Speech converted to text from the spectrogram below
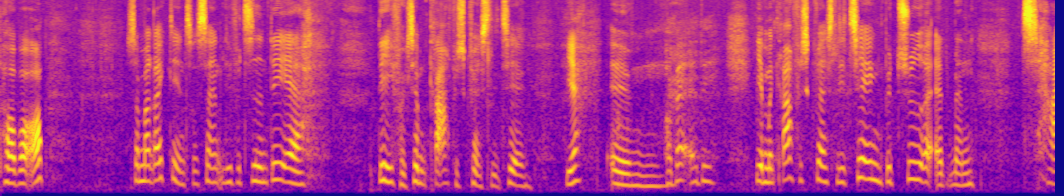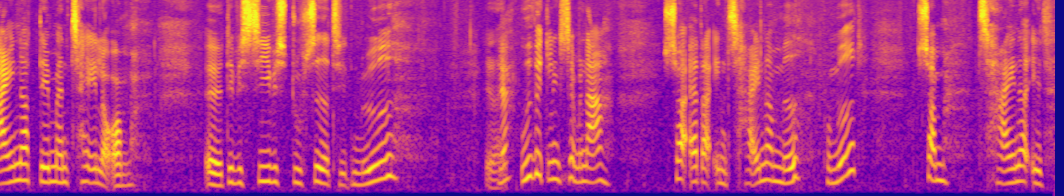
popper op, som er rigtig interessant lige for tiden, det er, det er for eksempel grafisk facilitering. Ja, Øhm, og hvad er det? Jamen, grafisk facilitering betyder, at man tegner det, man taler om. Øh, det vil sige, hvis du sidder til et møde eller Ja. et udviklingsseminar, så er der en tegner med på mødet, som tegner et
